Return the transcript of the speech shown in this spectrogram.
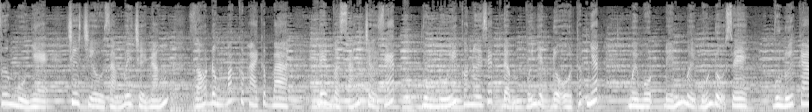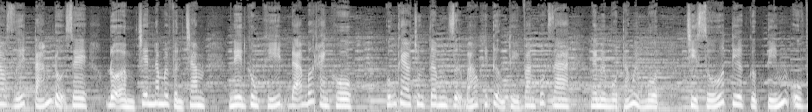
sương mù nhẹ, trưa chiều giảm mây trời nắng, gió đông bắc cấp 2, cấp 3, đêm và sáng trời rét, vùng núi có nơi rét đậm với nhiệt độ thấp nhất 11 đến 14 độ C, vùng núi cao dưới 8 độ C, độ ẩm trên 50% nên không khí đã bớt hanh khô. Cũng theo Trung tâm Dự báo Khí tượng Thủy văn Quốc gia, ngày 11 tháng 11, chỉ số tia cực tím UV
